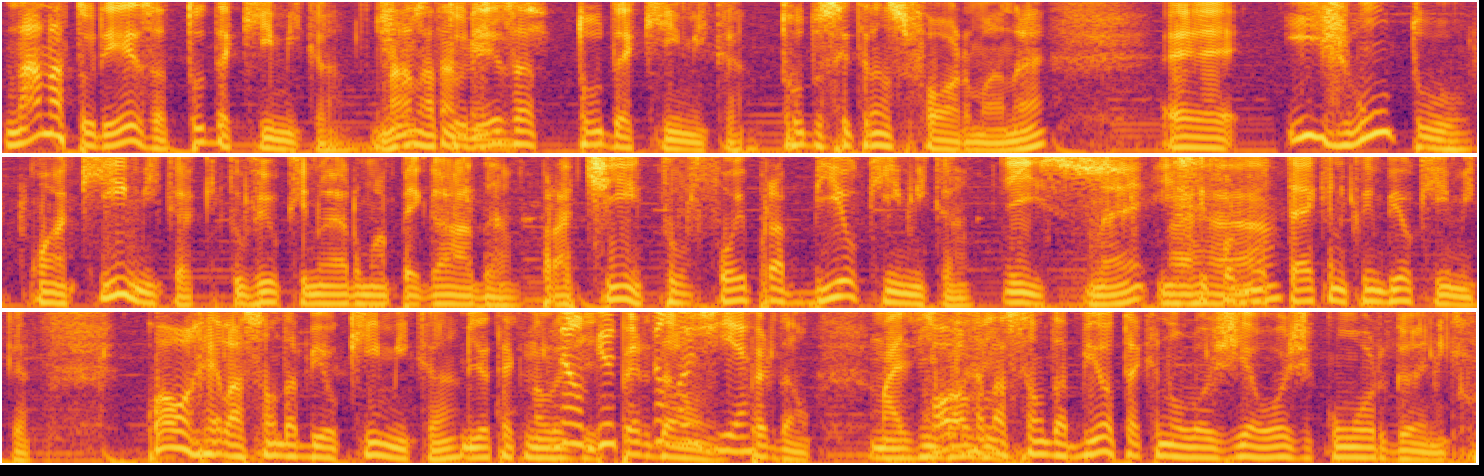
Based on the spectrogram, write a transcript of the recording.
Na natureza tudo é química. Justamente. Na natureza tudo é química. Tudo se transforma, né? É, e junto com a química, que tu viu que não era uma pegada para ti, tu foi para bioquímica. Isso. Né? E uhum. se formou técnico em bioquímica. Qual a relação da bioquímica? Biotecnologia. Não, biotecnologia. Perdão, perdão. Mas Qual a relação isso? da biotecnologia hoje com o orgânico?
